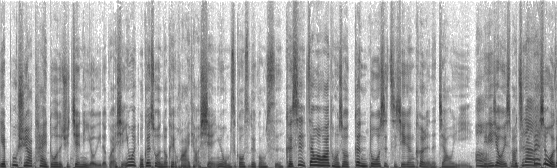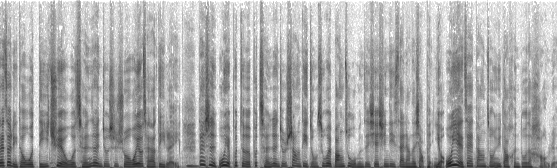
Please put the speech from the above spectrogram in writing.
也不需要太多的去建立友谊的关系，因为我跟所有人都可以画一条线，因为我们是公司对公司。可是，在万花筒的时候，更多是直接跟客人的交易，哦你理解我意思吗我？知道，但是我在这里头，我的确我承认，就是说我有踩到地雷，但是我也不得不承认，就是上帝总是会帮助我们这些心地善良的小朋友。我也在当中遇到很多的好人，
